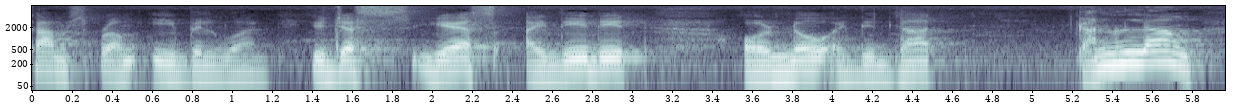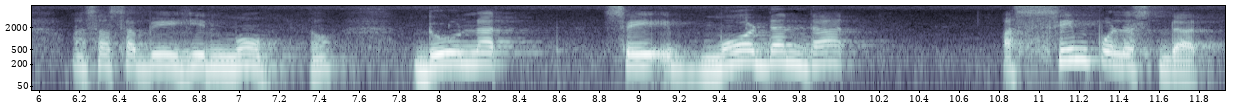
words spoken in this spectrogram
comes from evil one. You just, yes, I did it, or no, I did not. Ganun lang ang sasabihin mo. No? Do not say more than that. As simple as that.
